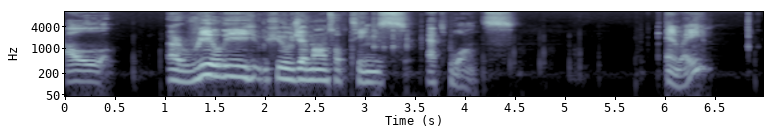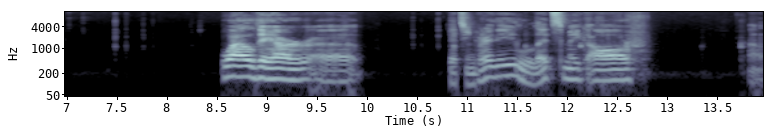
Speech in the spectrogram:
a, a really huge amount of things at once. Anyway, while they are uh, getting ready, let's make our... Uh,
